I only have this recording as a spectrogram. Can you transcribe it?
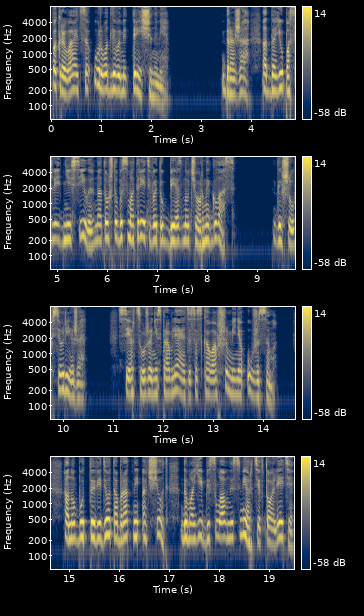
покрывается уродливыми трещинами. Дрожа, отдаю последние силы на то, чтобы смотреть в эту бездну черный глаз. Дышу все реже. Сердце уже не справляется со сковавшим меня ужасом. Оно будто ведет обратный отсчет до моей бесславной смерти в туалете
